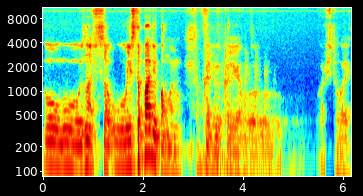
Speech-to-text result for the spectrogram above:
у, у, значит, у листопаде, по-моему, коли, коли его арестовали.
